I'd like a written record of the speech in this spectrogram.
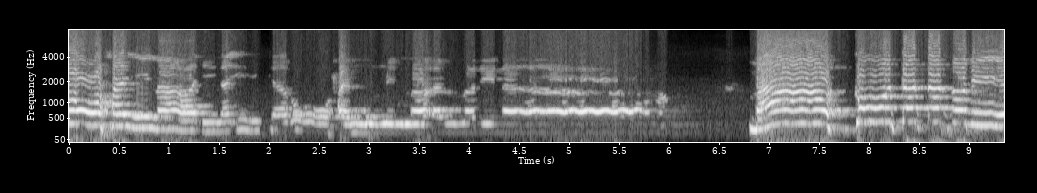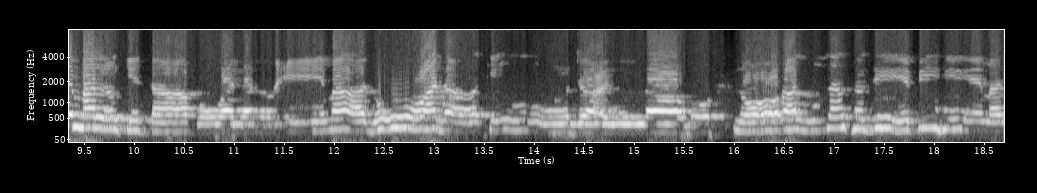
أوحينا إليك روحا من أمرنا ما كنت تدري ما الكتاب ولا الإيمان ولكن جعلناه نورا نهدي به من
